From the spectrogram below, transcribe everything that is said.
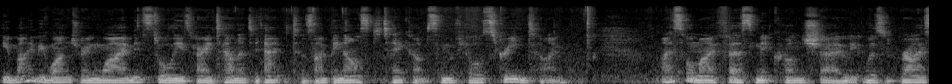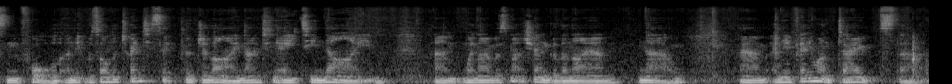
You might be wondering why, amidst all these very talented actors, I've been asked to take up some of your screen time. I saw my first Mikron show, it was Rise and Fall, and it was on the 26th of July 1989, um, when I was much younger than I am now. Um, and if anyone doubts that,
